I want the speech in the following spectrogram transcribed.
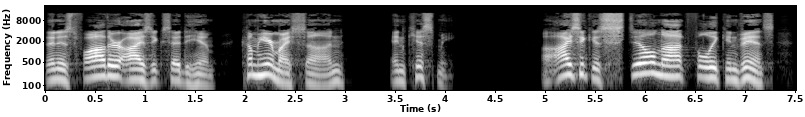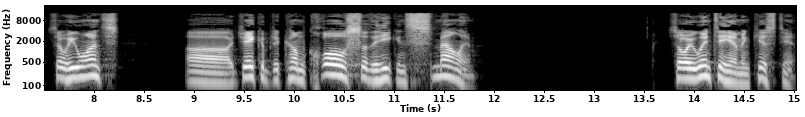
Then his father Isaac said to him, Come here, my son, and kiss me. Uh, Isaac is still not fully convinced, so he wants uh, Jacob to come close so that he can smell him. So he went to him and kissed him.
